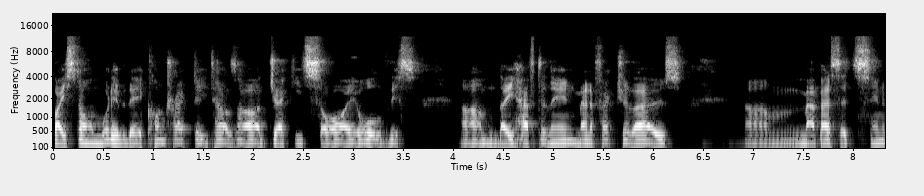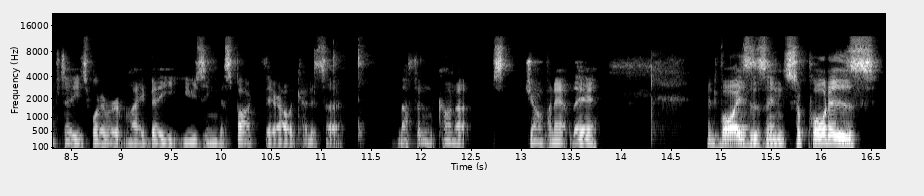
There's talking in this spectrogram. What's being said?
based on whatever their contract details are, Jackie Sai, all of this. Um, they have to then manufacture those um, map assets, NFTs, whatever it may be, using the Spark they're allocated. So nothing kind of jumping out there. Advisors and supporters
